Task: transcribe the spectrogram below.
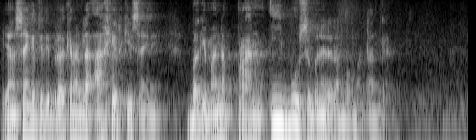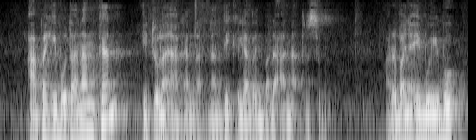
yang saya ingin titik beratkan adalah akhir kisah ini. Bagaimana peran ibu sebenarnya dalam rumah tangga. Apa yang ibu tanamkan, itulah yang akan nanti kelihatan pada anak tersebut. Ada banyak ibu-ibu,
